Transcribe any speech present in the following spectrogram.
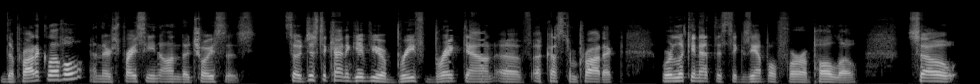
the product level and there's pricing on the choices. So just to kind of give you a brief breakdown of a custom product, we're looking at this example for a polo. So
